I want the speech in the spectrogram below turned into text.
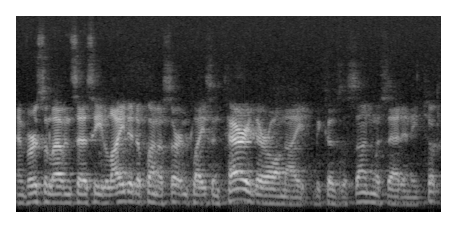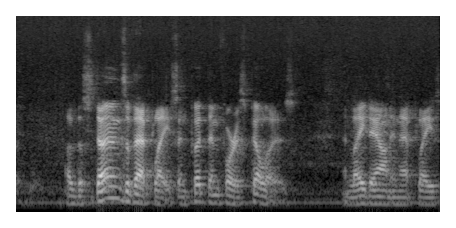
And verse 11 says, He lighted upon a certain place and tarried there all night because the sun was set, and he took of the stones of that place and put them for his pillows and lay down in that place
